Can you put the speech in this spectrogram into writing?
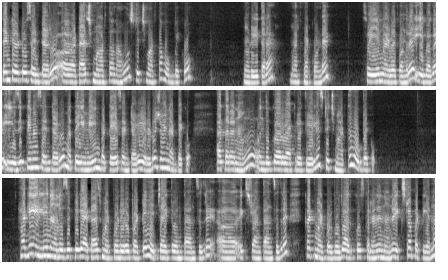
ಸೆಂಟರ್ ಟು ಸೆಂಟರ್ ಅಟ್ಯಾಚ್ ಮಾಡ್ತಾ ನಾವು ಸ್ಟಿಚ್ ಮಾಡ್ತಾ ಹೋಗ್ಬೇಕು. ನೋಡಿ, ಈ ತರ ಮಾರ್ಕ್ ಮಾಡ್ಕೊಂಡೆ. ಸೊ ಏನ್ ಮಾಡ್ಬೇಕು ಅಂದ್ರೆ, ಇವಾಗ ಈ ಜಿಪ್ಪಿನ ಸೆಂಟರು ಮತ್ತೆ ಈ ಮೇನ್ ಬಟ್ಟೆಯ ಸೆಂಟರು ಎರಡು ಜಾಯಿನ್ ಆಗ್ಬೇಕು. ಆ ತರ ನಾವು ಒಂದು ಕರ್ವ್ ಆಕೃತಿಯಲ್ಲಿ ಸ್ಟಿಚ್ ಮಾಡ್ತಾ ಹೋಗ್ಬೇಕು. ಹಾಗೆ ಇಲ್ಲಿ ನಾನು ಜಿಪ್ಪಿಗೆ ಅಟ್ಯಾಚ್ ಮಾಡ್ಕೊಂಡಿರೋ ಪಟ್ಟಿ ಹೆಚ್ಚಾಯ್ತು ಅಂತ ಅನ್ಸಿದ್ರೆ ಎಕ್ಸ್ಟ್ರಾ ಅಂತ ಅನ್ಸಿದ್ರೆ ಕಟ್ ಮಾಡ್ಕೊಳ್ಬಹುದು ಅದಕ್ಕೋಸ್ಕರನೇ ನಾನು ಎಕ್ಸ್ಟ್ರಾ ಪಟ್ಟಿಯನ್ನ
